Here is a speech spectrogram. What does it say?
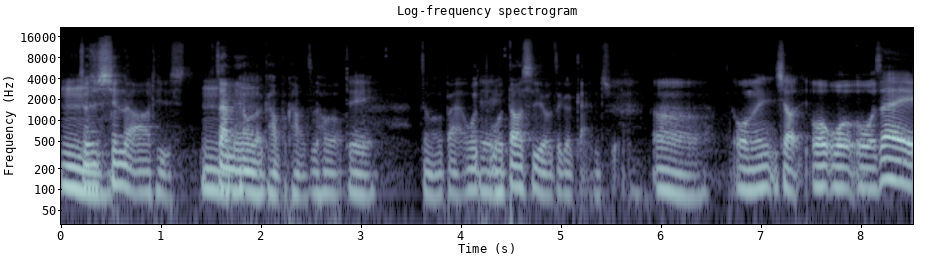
嗯，就是新的 artist 在没有了卡普卡之后，对，怎么办？我我倒是有这个感觉。嗯，我们小我我我在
